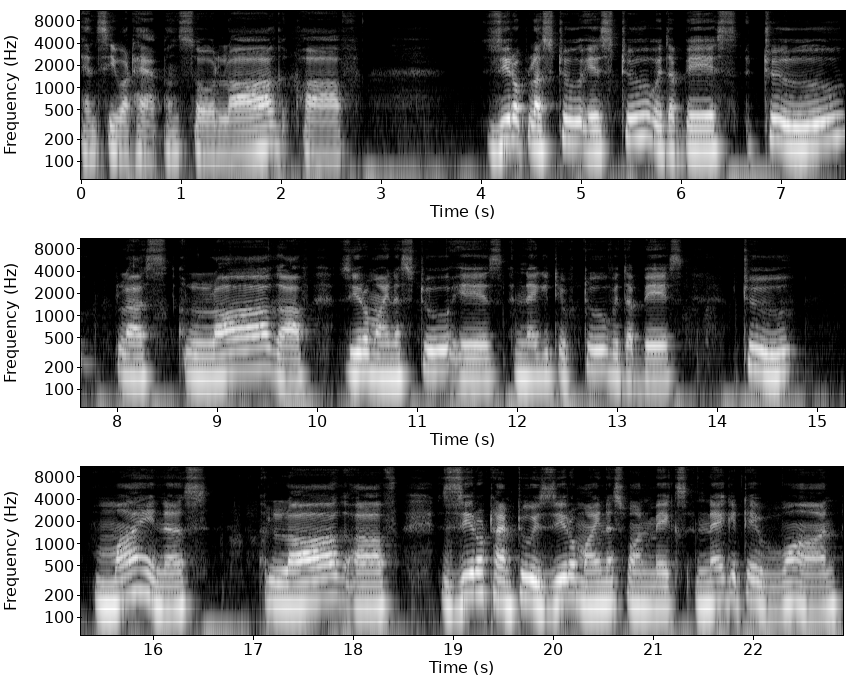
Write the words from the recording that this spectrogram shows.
and see what happens. So log of 0 plus 2 is 2 with the base 2 plus log of 0 minus 2 is negative 2 with the base 2 minus log of 0 times 2 is 0 minus 1 makes negative 1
